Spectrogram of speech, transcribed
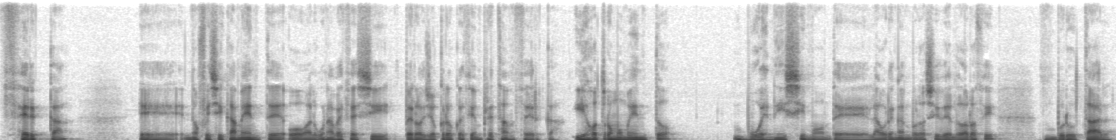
cerca, eh, no físicamente o algunas veces sí, pero yo creo que siempre están cerca. Y es otro momento buenísimo de Lauren Ambrosi, de Dorothy, brutal.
